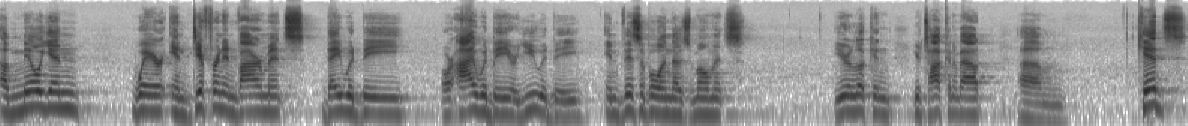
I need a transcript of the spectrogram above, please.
a million where in different environments they would be, or I would be, or you would be, invisible in those moments. You're looking, you're talking about um, kids,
